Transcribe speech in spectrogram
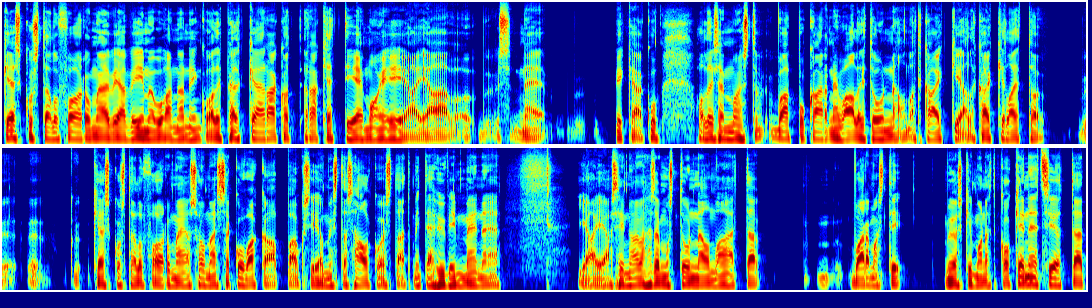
keskustelufoorumeja vielä viime vuonna niin kuin oli pelkkää rakettiemoja ja ne ikään kuin oli semmoista vappukarnevaalitunnelmat kaikkialla. Kaikki laittoi keskustelufoorumeja somessa kuvakaappauksia omista salkuista, että miten hyvin menee. Ja, ja siinä on vähän semmoista tunnelmaa, että varmasti myöskin monet kokeneet sijoittajat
